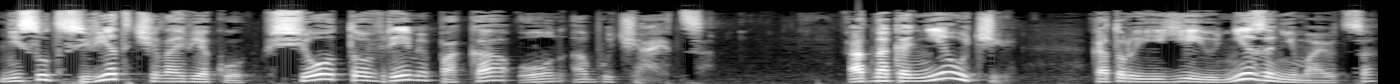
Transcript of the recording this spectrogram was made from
несут свет человеку все то время, пока он обучается. Однако неучи, которые ею не занимаются,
